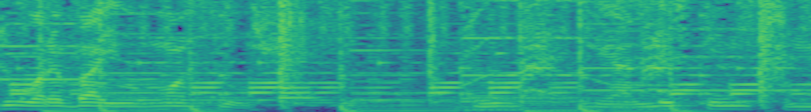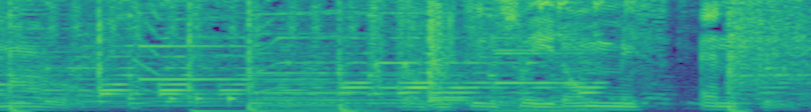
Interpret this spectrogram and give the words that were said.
Do whatever you want to do. They are listing tomorrow. So you don't miss anything.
